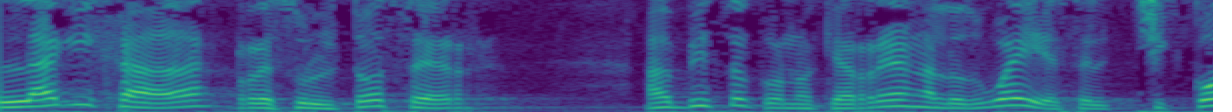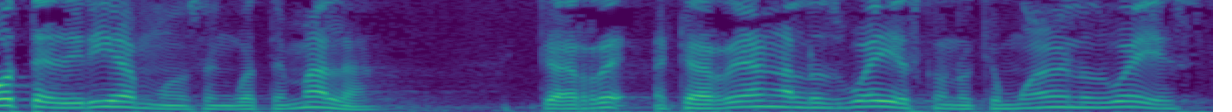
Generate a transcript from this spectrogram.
La guijada resultó ser, ¿has visto con lo que arrean a los bueyes? El chicote diríamos en Guatemala. Que, arrean a los bueyes, con lo que mueven los bueyes.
